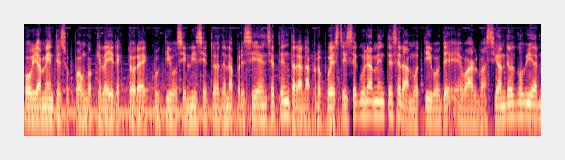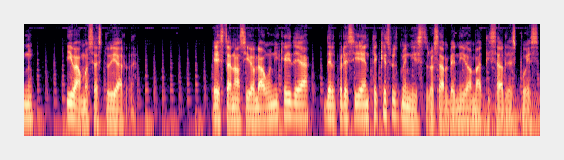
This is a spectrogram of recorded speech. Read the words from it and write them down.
Obviamente supongo que la directora de cultivos ilícitos de la presidencia tendrá la propuesta y seguramente será motivo de evaluación del gobierno y vamos a estudiarla. Esta no ha sido la única idea del presidente que sus ministros han venido a matizar después,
